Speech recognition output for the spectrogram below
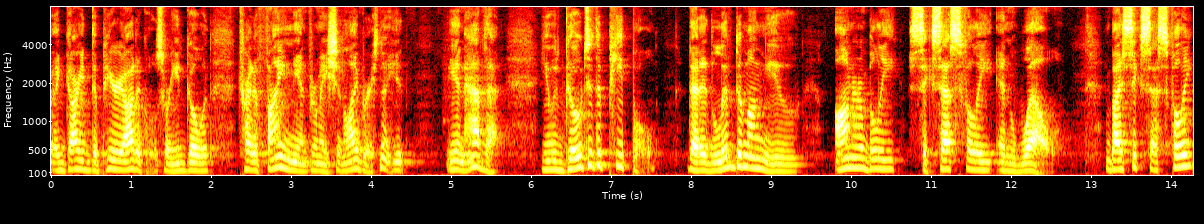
a guide to periodicals where you'd go and try to find the information in libraries. No, you, you didn't have that. You would go to the people that had lived among you honorably, successfully, and well. And by successfully,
